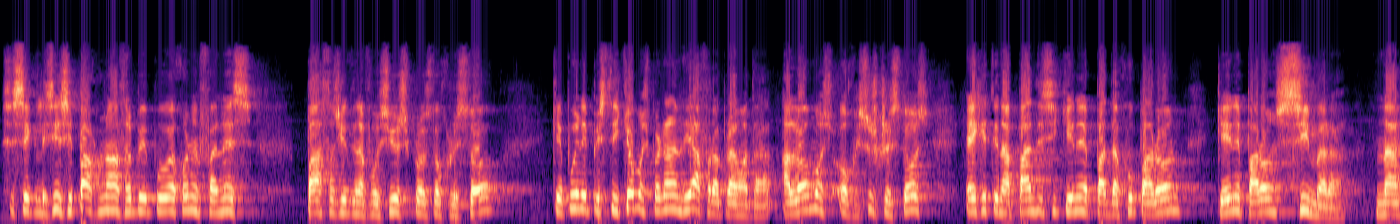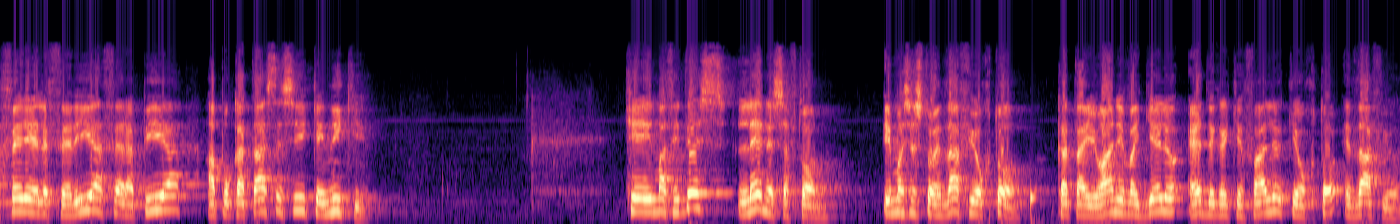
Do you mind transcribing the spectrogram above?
Στις εκκλησίες υπάρχουν άνθρωποι που έχουν εμφανές πάθος για την αφοσίωση προς τον Χριστό και που είναι πιστοί και όμως περνάνε διάφορα πράγματα. Αλλά όμως ο Χριστός Χριστός έχει την απάντηση και είναι πανταχού παρόν και είναι παρόν σήμερα να φέρει ελευθερία, θεραπεία, αποκατάσταση και νίκη. Και οι μαθητές λένε σε αυτόν, είμαστε στο εδάφιο 8, κατά Ιωάννη Ευαγγέλιο 11 κεφάλαιο και 8 εδάφιο.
